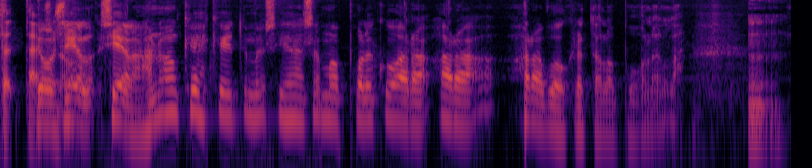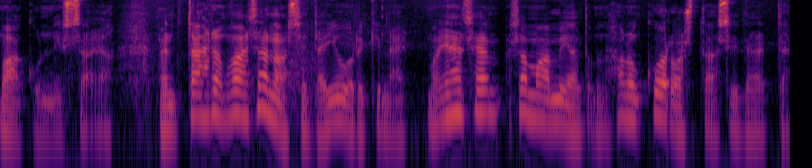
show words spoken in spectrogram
täysin Joo, siellä, siellähän on kehkeytymässä ihan sama puoli kuin ara, ara, aravuokratalopuolella mm. maakunnissa. Ja mä tahdon vain sanoa sitä juurikin näin. Mä oon ihan samaa mieltä, mutta haluan korostaa sitä, että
